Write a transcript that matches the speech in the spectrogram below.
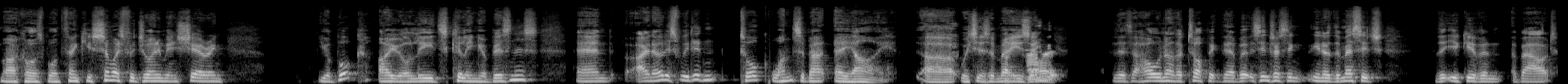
Mark Osborne, thank you so much for joining me and sharing your book, Are Your Leads Killing Your Business? And I noticed we didn't talk once about AI, uh, which is amazing. Right. There's a whole other topic there, but it's interesting, you know, the message that you've given about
